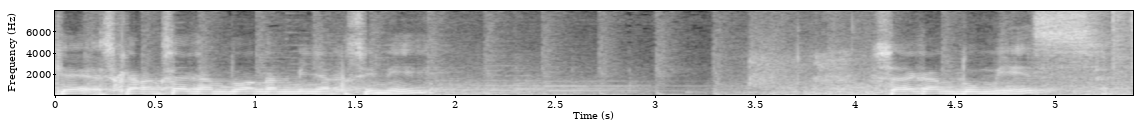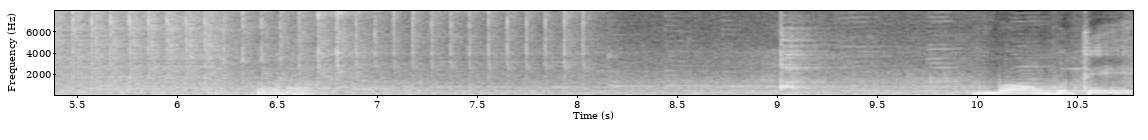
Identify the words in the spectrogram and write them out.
Oke sekarang saya akan tuangkan minyak ke sini. Saya akan tumis bawang putih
